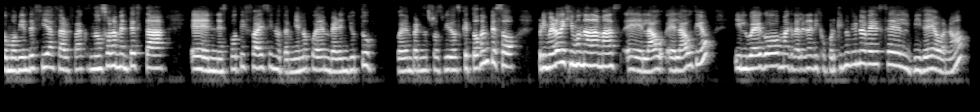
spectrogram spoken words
como bien decía Sarfax, no solamente está en Spotify, sino también lo pueden ver en YouTube, pueden ver nuestros videos, que todo empezó, primero dijimos nada más el, el audio y luego Magdalena dijo, ¿por qué no de una vez el video, no?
